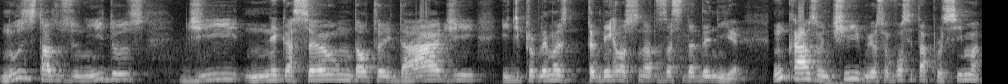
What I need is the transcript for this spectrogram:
nos Estados Unidos de negação da autoridade e de problemas também relacionados à cidadania. Um caso antigo, e eu só vou citar por cima,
